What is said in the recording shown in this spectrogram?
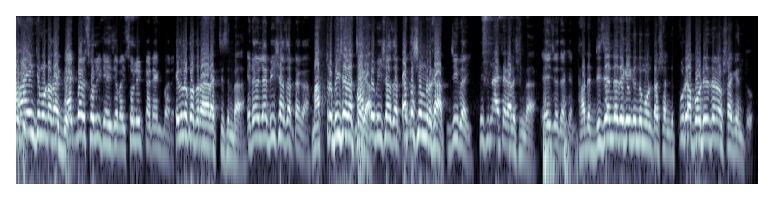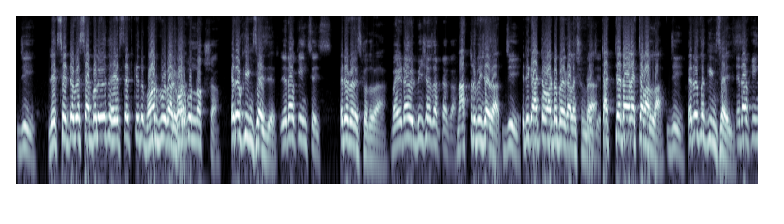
আড়াই ইঞ্চি মোটা থাকবে। একবার সলিড হয়ে যাবে সলিড কাট একবারে। এগুলো কত টাকা রাখতেছেন ভাই? এটা হলো বিশ হাজার টাকা। মাত্র বিশ হাজার টাকা? মাত্র বিশ হাজার এত সুন্দর খাট? জি ভাই। পিছনে একটা কালেকশন ভাই। এই যে দেখেন। খাটের ডিজাইনটা দেখে কিন্তু মনটা শান্তি। পুরো বডিতে নকশা কিন্তু। জি। লেগ সাইড হবে স্যাম্পল হবে হেডসেট কিন্তু ভরপুর কারণ ভরপুর নকশা। এটাও কিং সাইজের এটাও কিং সাইজ এটা কত ভাই? টাকা। মাত্র বিশ হাজার? জি। এটা একটা কালেকশন ভাই? এই ডয়ার একটা পাল্লা? জি। এটা তো কিং সাইজ এটাও কিং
